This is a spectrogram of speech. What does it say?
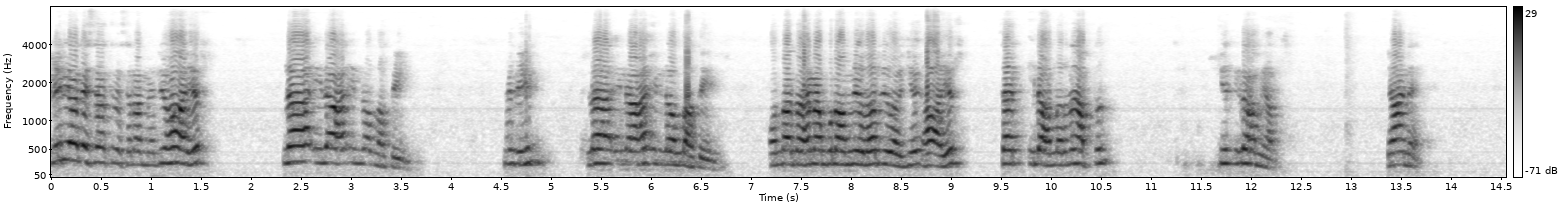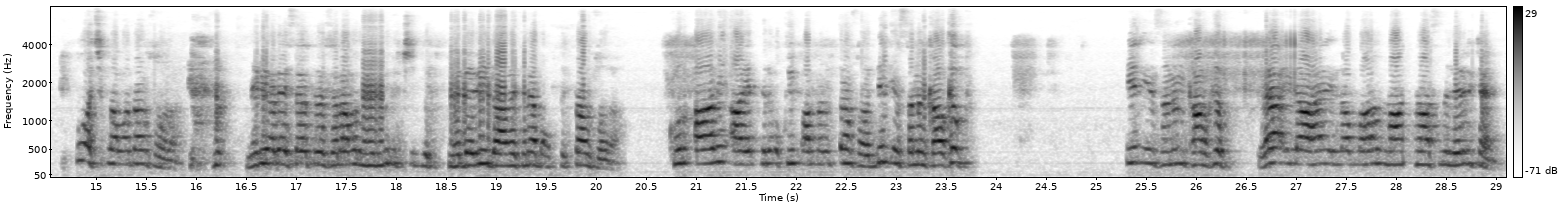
Nebi Aleyhisselatü Vesselam ne diyor? Hayır. La ilahe illallah değil. Ne değil? La ilahe illallah değil. Onlar da hemen bunu anlıyorlar. Diyorlar ki hayır. Sen ilahları ne yaptın? Bir ilah mı yaptın? Yani bu açıklamadan sonra Nebi Aleyhisselatü Vesselam'ın 23 yıllık nebevi davetine baktıktan sonra Kur'an'i ayetleri okuyup anladıktan sonra bir insanın kalkıp bir insanın kalkıp La ilahe illallah'ın manasını verirken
